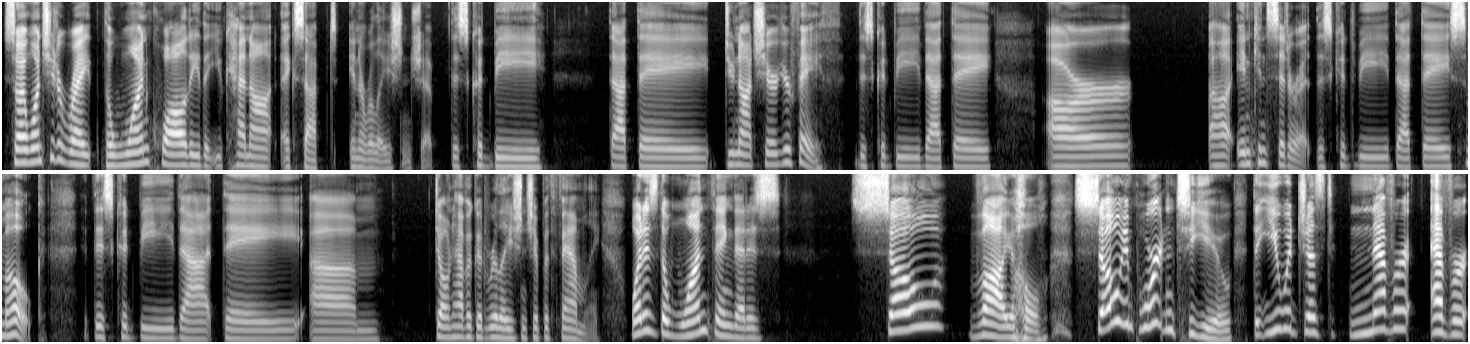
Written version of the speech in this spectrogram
So I want you to write the one quality that you cannot accept in a relationship. This could be that they do not share your faith. This could be that they are uh, inconsiderate. This could be that they smoke. This could be that they um, don't have a good relationship with family. What is the one thing that is so vile, so important to you that you would just never, ever,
